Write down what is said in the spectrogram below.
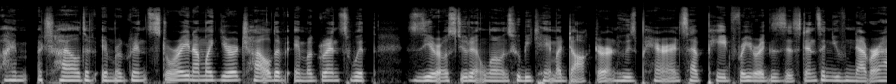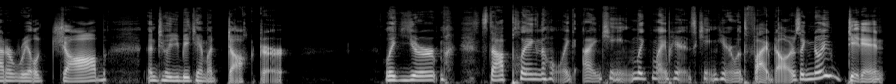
I'm a child of immigrants story. And I'm like, you're a child of immigrants with zero student loans who became a doctor and whose parents have paid for your existence and you've never had a real job until you became a doctor. Like, you're, stop playing the whole, like, I came, like, my parents came here with $5. Like, no, you didn't.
